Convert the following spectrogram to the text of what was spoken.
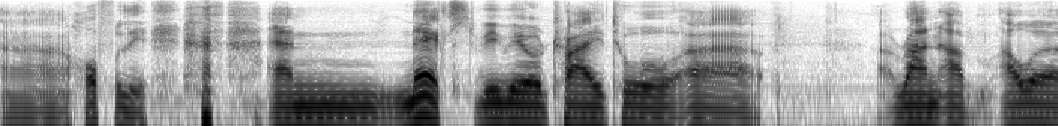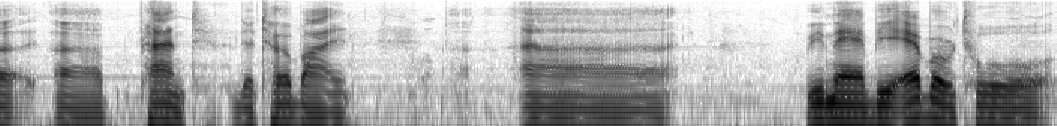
Uh, hopefully, and next we will try to uh, run up our uh, plant, the turbine. Uh, we may be able to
